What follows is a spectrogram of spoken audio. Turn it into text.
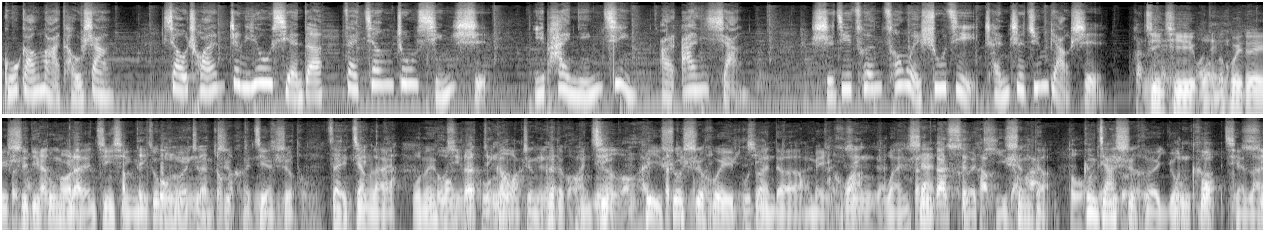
古港码头上，小船正悠闲地在江中行驶，一派宁静而安详。石基村村委书记陈志军表示。近期我们会对湿地公园进行综合整治和建设，在将来，我们黄埔古港整个的环境可以说是会不断的美化、完善和提升的，更加适合游客前来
